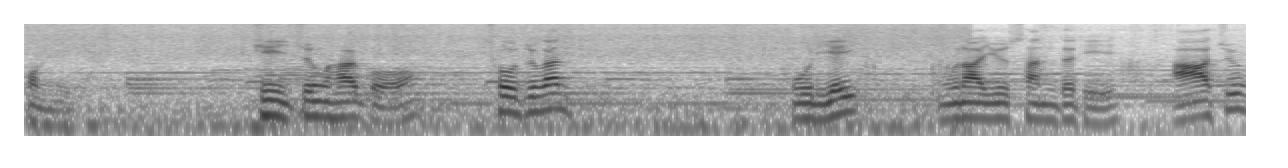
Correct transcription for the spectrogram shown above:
봅니다. 귀중하고 소중한 우리의 문화유산들이 아주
